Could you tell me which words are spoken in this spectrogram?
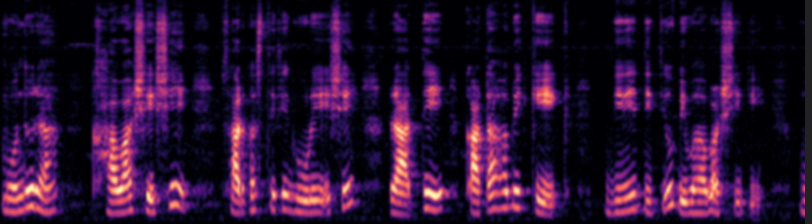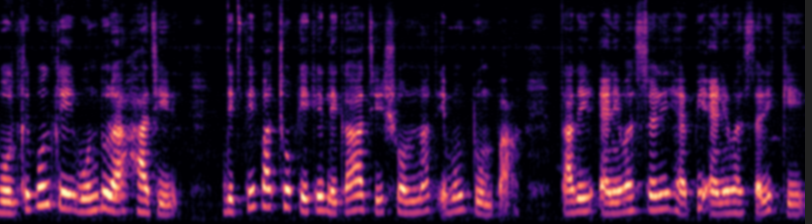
বন্ধুরা খাওয়া শেষে সার্কাস থেকে ঘুরে এসে রাতে কাটা হবে কেক দিদির দ্বিতীয় বিবাহবার্ষিকী। বলতে বলতে বন্ধুরা হাজির। দেখতেই পাচ্ছ কেকে লেখা আছে সোমনাথ এবং টুম্পা। তাদের অ্যানিভার্সারি হ্যাপি অ্যানিভার্সারি কেক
